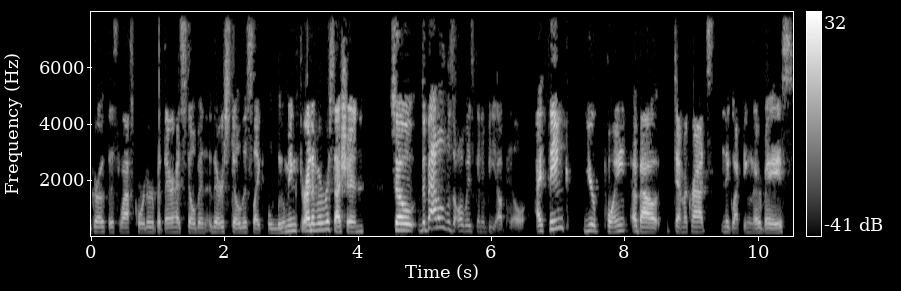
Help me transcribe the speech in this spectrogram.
growth this last quarter, but there has still been there's still this like looming threat of a recession. So the battle was always going to be uphill. I think your point about Democrats neglecting their base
